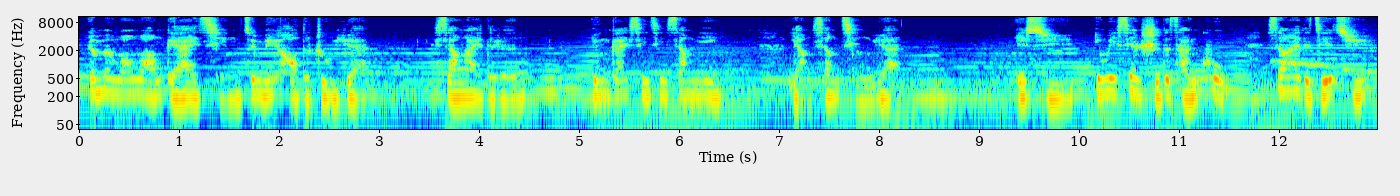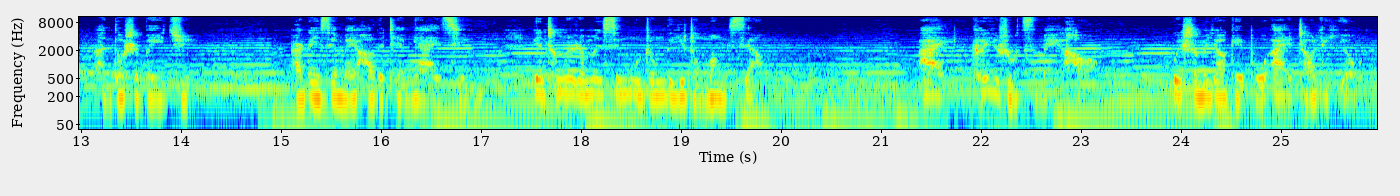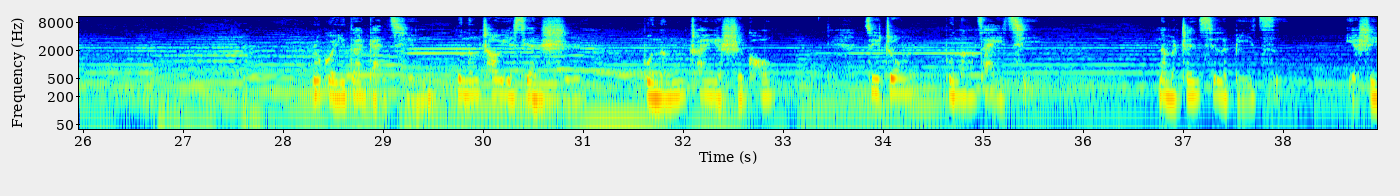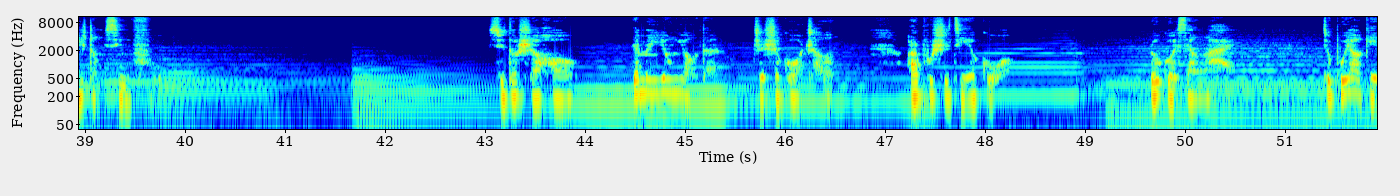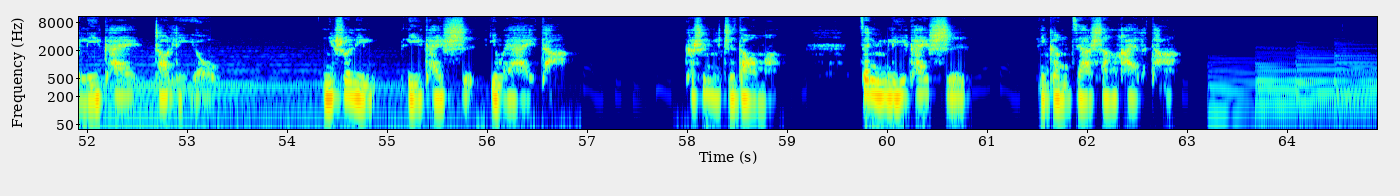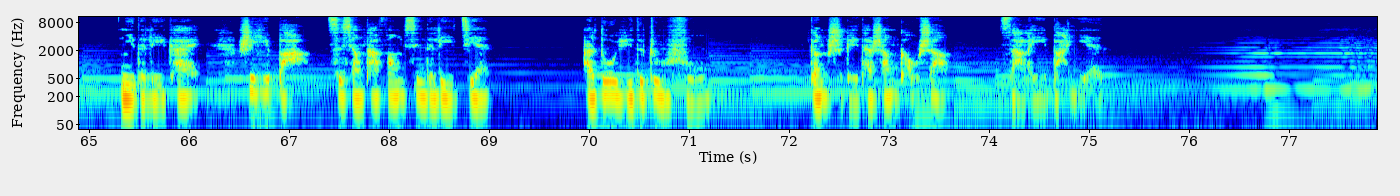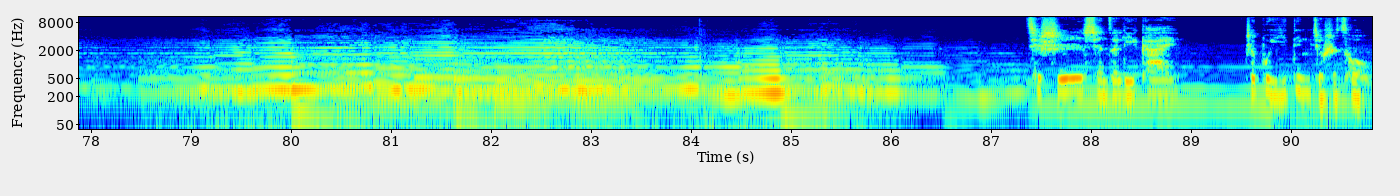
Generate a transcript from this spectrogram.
人们往往给爱情最美好的祝愿：相爱的人应该心心相印。两厢情愿，也许因为现实的残酷，相爱的结局很多是悲剧，而那些美好的甜蜜爱情，变成了人们心目中的一种梦想。爱可以如此美好，为什么要给不爱找理由呢？如果一段感情不能超越现实，不能穿越时空，最终不能在一起。那么珍惜了彼此，也是一种幸福。许多时候，人们拥有的只是过程，而不是结果。如果相爱，就不要给离开找理由。你说你离开是因为爱他，可是你知道吗？在你离开时，你更加伤害了他。你的离开。是一把刺向他芳心的利剑，而多余的祝福，更是给他伤口上撒了一把盐。其实选择离开，这不一定就是错误。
